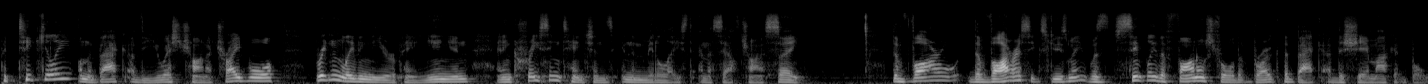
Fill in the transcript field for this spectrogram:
particularly on the back of the US China trade war, Britain leaving the European Union, and increasing tensions in the Middle East and the South China Sea. The, viral, the virus excuse me, was simply the final straw that broke the back of the share market bull.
